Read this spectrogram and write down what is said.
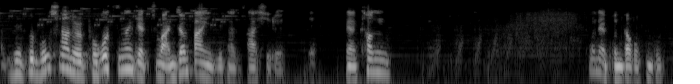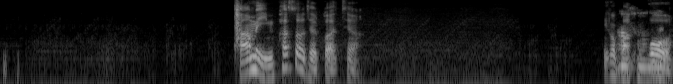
근데 그 모션을 보고 쓰는 게 좀 안전빵이긴 하죠, 사실은. 네. 그냥 턴, 손에 본다고 생각해요. 다음에 인파 써도 될 것 같아요. 이거 아하. 맞고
